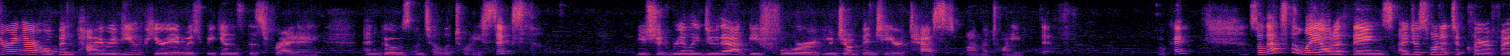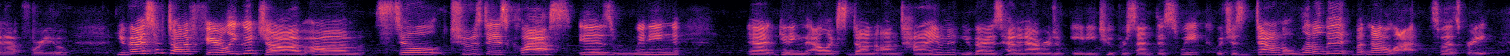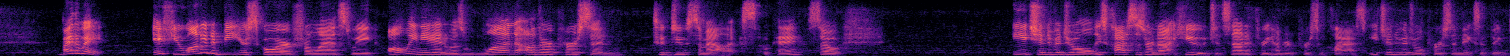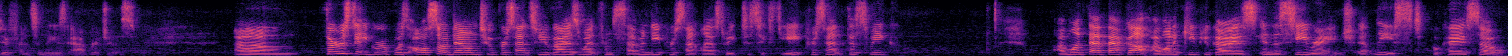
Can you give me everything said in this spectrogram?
during our open pie review period, which begins this Friday and goes until the 26th. You should really do that before you jump into your test on the 25th. Okay. So that's the layout of things. I just wanted to clarify that for you. You guys have done a fairly good job. Um, still, Tuesday's class is winning at getting the ALEKS done on time. You guys had an average of 82% this week, which is down a little bit, but not a lot. So that's great. By the way, if you wanted to beat your score from last week, all we needed was one other person to do some ALEKS. Okay. So each individual, these classes are not huge. It's not a 300 person class. Each individual person makes a big difference in these averages. Um, Thursday group was also down 2%. So you guys went from 70% last week to 68% this week. I want that back up. I want to keep you guys in the C range at least. Okay. So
